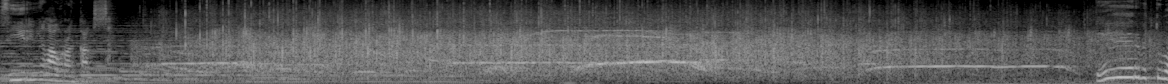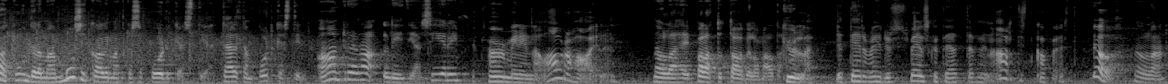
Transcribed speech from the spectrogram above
Siirin ja Lauran kanssa. Tervetuloa kuuntelemaan Musikaalimatkassa podcastia. Täällä tämän podcastin Andrena, Liitian Siiri. Ja Ferminina Laura Hainen. Me ollaan hei palattu talvilomalta. Kyllä. Ja tervehdys Svenska Teatterin Artist Cafeesta. Joo, me ollaan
